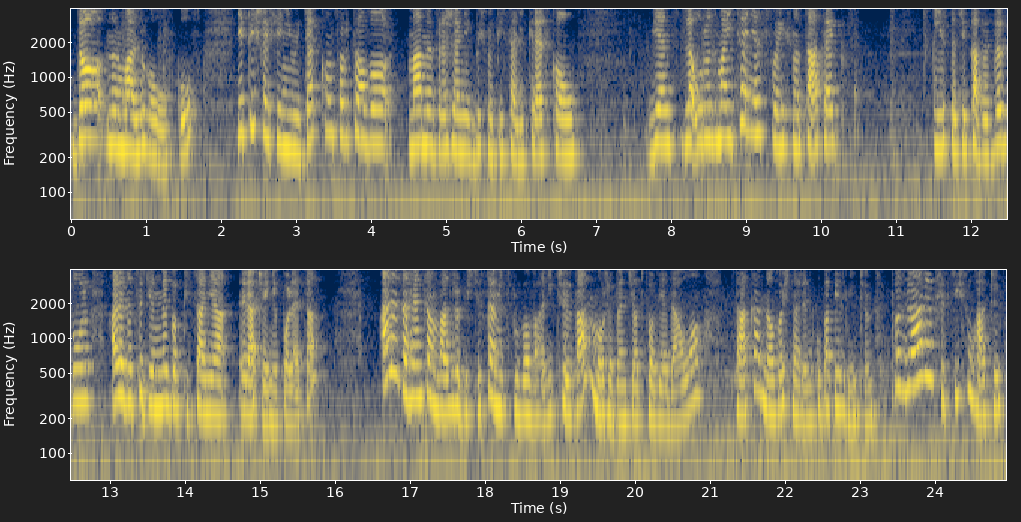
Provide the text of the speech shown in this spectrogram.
do normalnych ołówków. Nie pisze się nimi tak komfortowo. Mamy wrażenie, jakbyśmy pisali kredką. Więc dla urozmaicenia swoich notatek jest to ciekawy wybór, ale do codziennego pisania raczej nie polecam. Ale zachęcam Was, żebyście sami spróbowali, czy Wam może będzie odpowiadało taka nowość na rynku papierniczym. Pozdrawiam wszystkich słuchaczy.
